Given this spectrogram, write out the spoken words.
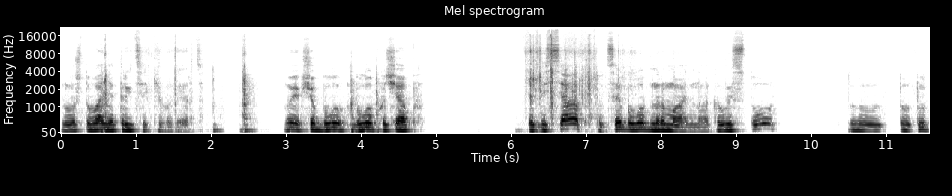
налаштування 30 кГц. Ну, якщо було, було б хоча б 50, то це було б нормально. А коли 100, то, то тут,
